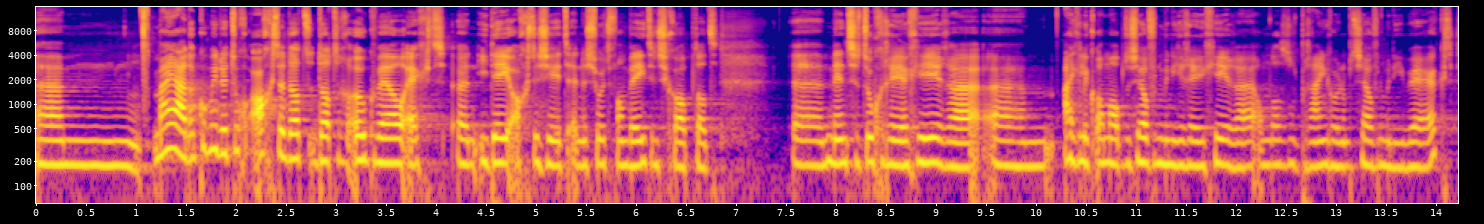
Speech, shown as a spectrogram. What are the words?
Ehm, maar ja, dan kom je er toch achter dat, dat er ook wel echt een idee achter zit. En een soort van wetenschap dat eh, mensen toch reageren. ehm, eigenlijk allemaal op dezelfde manier reageren. Omdat ons brein gewoon op dezelfde manier werkt.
